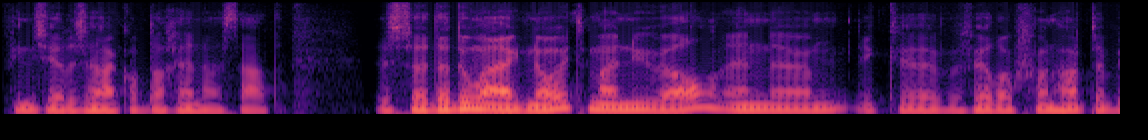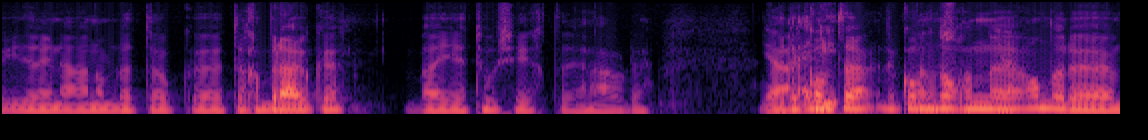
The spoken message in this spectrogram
financiële zaak op de agenda staat. Dus uh, dat doen we eigenlijk nooit, maar nu wel. En uh, ik beveel ook van harte bij iedereen aan om dat ook te gebruiken bij je toezicht houden. Ja, er, komt er, er komt oh, nog een andere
